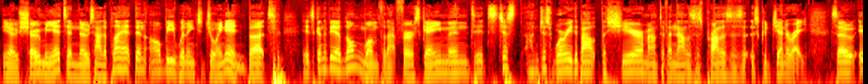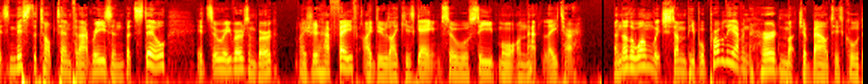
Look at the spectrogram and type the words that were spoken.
you know, show me it and knows how to play it, then I'll be willing to join in. But it's going to be a long one for that first game, and it's just I'm just worried about the sheer amount of analysis paralysis that this could generate. So it's missed the top ten for that reason, but still, it's Uwe Rosenberg. I should have faith. I do like his game, so we'll see more on that later. Another one which some people probably haven't heard much about is called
